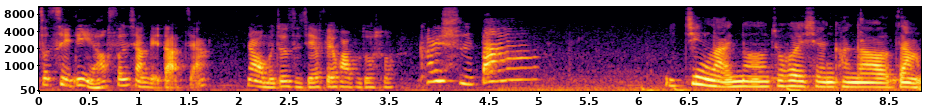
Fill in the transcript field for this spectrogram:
这次一定也要分享给大家。那我们就直接废话不多说，开始吧。一进来呢，就会先看到这样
